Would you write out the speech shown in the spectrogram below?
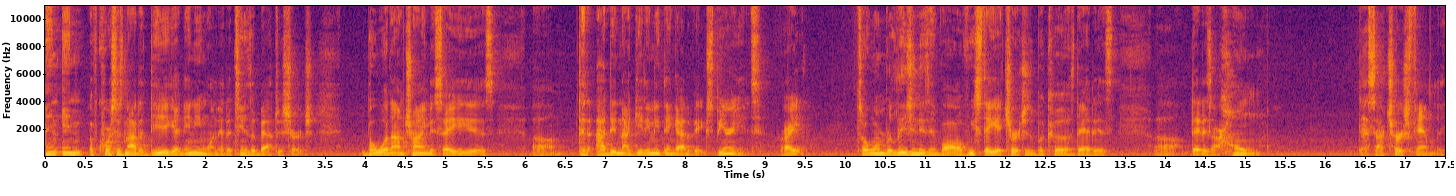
and, and of course, it's not a dig at anyone that attends a Baptist church. But what I'm trying to say is um, that I did not get anything out of experience, right? So when religion is involved, we stay at churches because that is uh, that is our home. That's our church family.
